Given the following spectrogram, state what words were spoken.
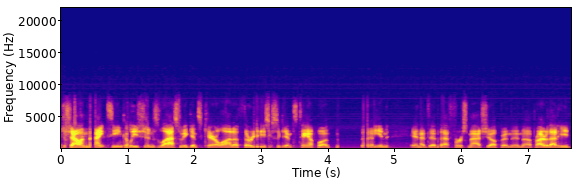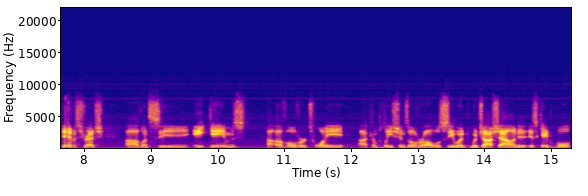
Josh Allen, 19 completions last week against Carolina, 36 against Tampa in, that, that first matchup. And then uh, prior to that, he did have a stretch of, let's see, eight games of over 20 uh, completions overall. We'll see what, what Josh Allen is, capable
